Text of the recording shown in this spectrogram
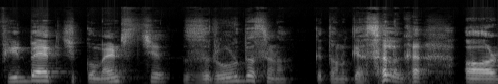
ਫੀਡਬੈਕ ਚ ਕਮੈਂਟਸ ਚ ਜ਼ਰੂਰ ਦੱਸਣਾ ਕਿ ਤੁਹਾਨੂੰ ਕਿਹਦਾ ਲੱਗਾ ਔਰ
